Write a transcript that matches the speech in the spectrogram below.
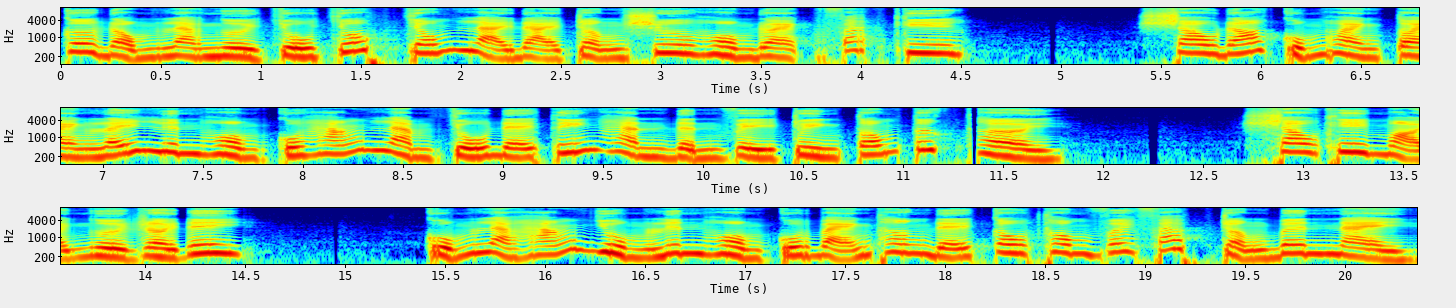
cơ động là người chủ chốt chống lại đại trận sư hồn đoạt phách kia. Sau đó cũng hoàn toàn lấy linh hồn của hắn làm chủ để tiến hành định vị truyền tống tức thời. Sau khi mọi người rời đi, cũng là hắn dùng linh hồn của bản thân để câu thông với pháp trận bên này.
